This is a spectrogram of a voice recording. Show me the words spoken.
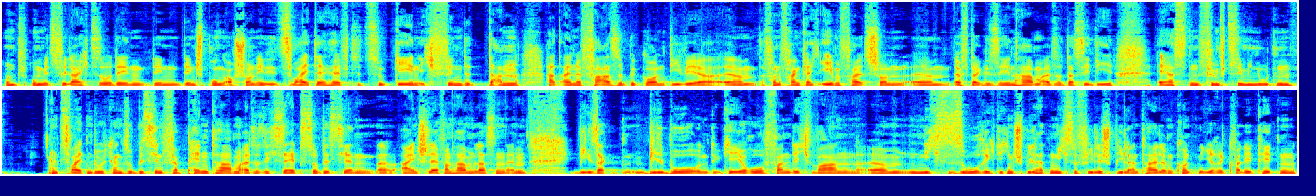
Und um jetzt vielleicht so den den den Sprung auch schon in die zweite Hälfte zu gehen, ich finde, dann hat eine Phase begonnen, die wir ähm, von Frankreich ebenfalls schon ähm, öfter gesehen haben. Also dass sie die ersten ersten 15 Minuten im zweiten Durchgang so ein bisschen verpennt haben, also sich selbst so ein bisschen äh, einschläfern haben lassen. Ähm, wie gesagt, Bilbo und Guerrero fand ich waren ähm, nicht so richtig im Spiel, hatten nicht so viele Spielanteile und konnten ihre Qualitäten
